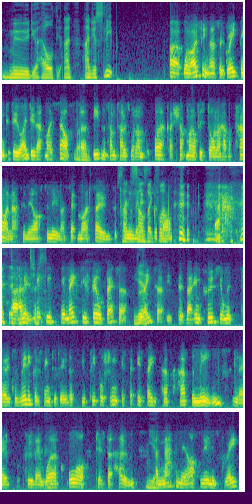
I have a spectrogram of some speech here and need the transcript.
mood your health and and your sleep Uh, well, I think that's a great thing to do. I do that myself. Uh, Mhm. even sometimes when I'm at work, I shut my office door and I have a power nap in the afternoon. I set my phone for 20 Sounds- minutes. sounds like fun. uh, and it makes you it makes you feel better Yeah. later. It- that improves your mood. So it's a really good thing to do. That people shouldn't, if they, if they have, have the means, you know, through their work or just at home, yeah a nap in the afternoon is great.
